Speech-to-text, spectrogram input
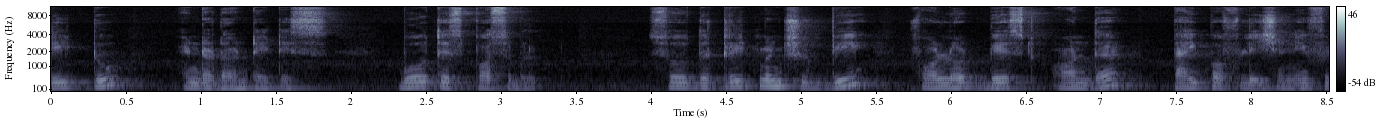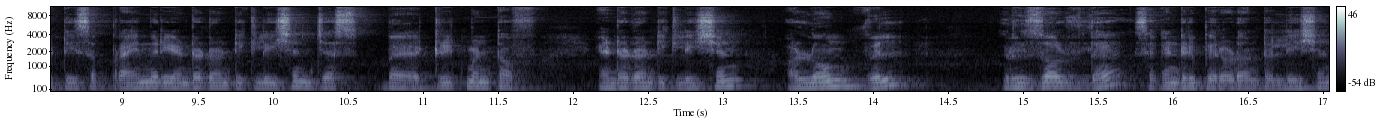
lead to endodontitis. Both is possible. So the treatment should be followed based on the type of lesion if it is a primary endodontic lesion just by treatment of endodontic lesion alone will resolve the secondary periodontal lesion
